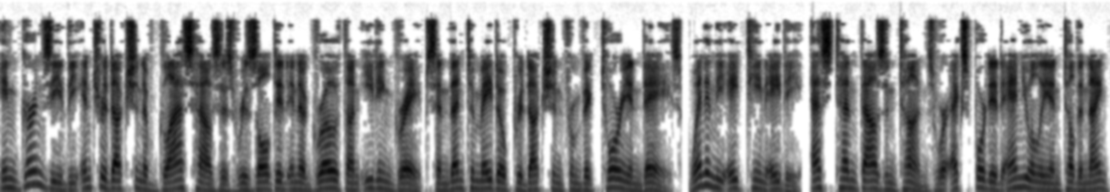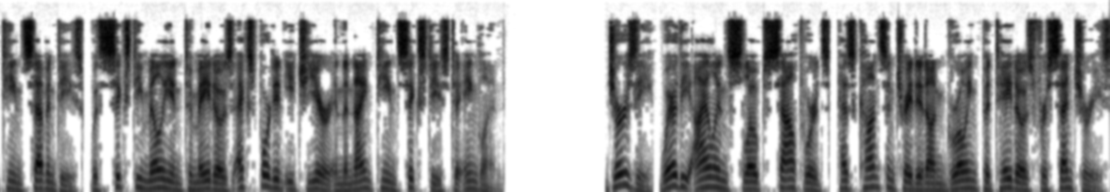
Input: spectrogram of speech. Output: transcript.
In Guernsey the introduction of glasshouses resulted in a growth on eating grapes and then tomato production from Victorian days, when in the 1880s, 10,000 tons were exported annually until the 1970s, with 60 million tomatoes exported each year in the 1960s to England. Jersey, where the island slopes southwards, has concentrated on growing potatoes for centuries,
